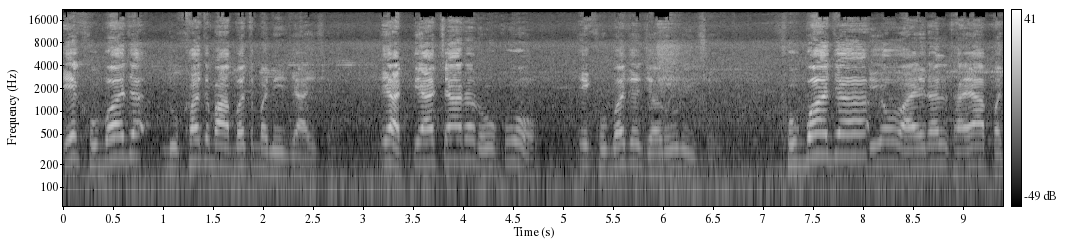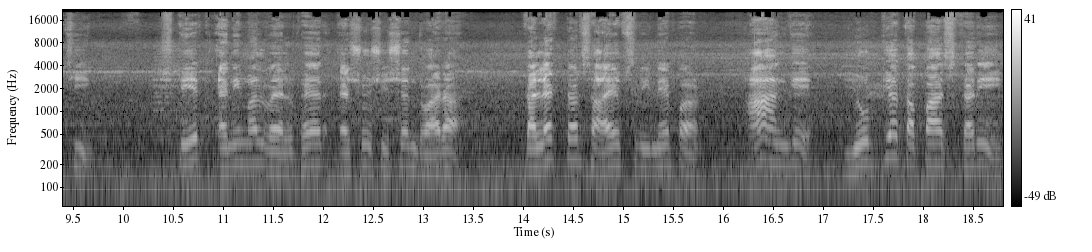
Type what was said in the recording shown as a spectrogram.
એ ખૂબ જ દુઃખદ બાબત બની જાય છે. એ અત્યાચાર રોકવો એ ખૂબ જ જરૂરી છે. ખૂબ જ વીડિયો વાયરલ થયા પછી સ્ટેટ એનિમલ વેલફેર એસોસિએશન દ્વારા કલેક્ટર સાહેબશ્રીને પણ આ અંગે યોગ્ય તપાસ કરી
